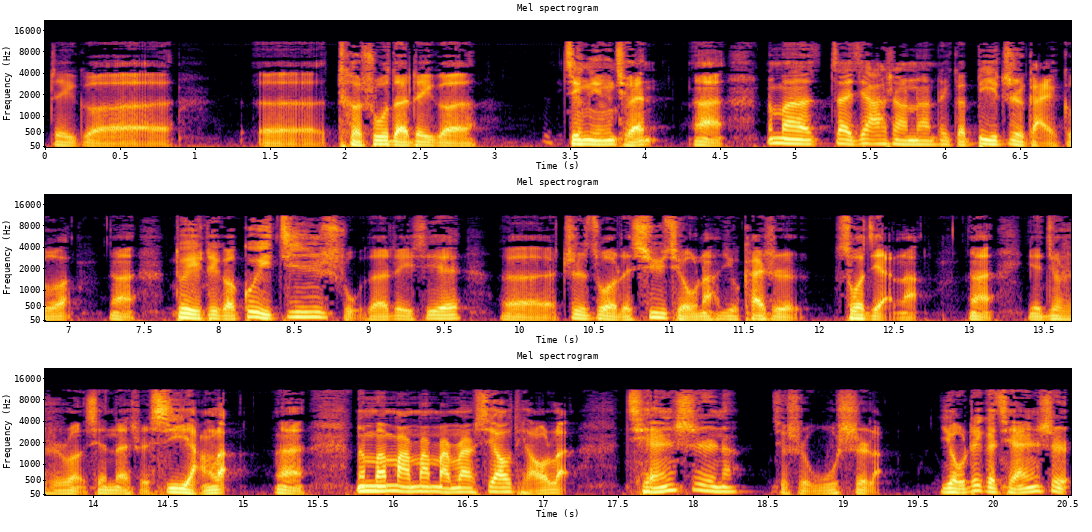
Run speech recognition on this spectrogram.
这个呃特殊的这个经营权啊，那么再加上呢，这个币制改革。啊，对这个贵金属的这些呃制作的需求呢，又开始缩减了啊，也就是说现在是夕阳了啊。那么慢慢慢慢萧条了，钱市呢就是无市了，有这个钱市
